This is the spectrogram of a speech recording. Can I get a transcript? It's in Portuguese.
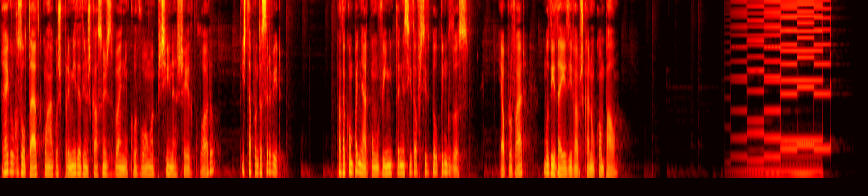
Rega o resultado com a água espremida de uns calções de banho que levou a uma piscina cheia de cloro e está pronto a servir. Pode acompanhar com um vinho que tenha sido oferecido pelo Pingo Doce. E ao provar, mude ideias e vá buscar um compal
